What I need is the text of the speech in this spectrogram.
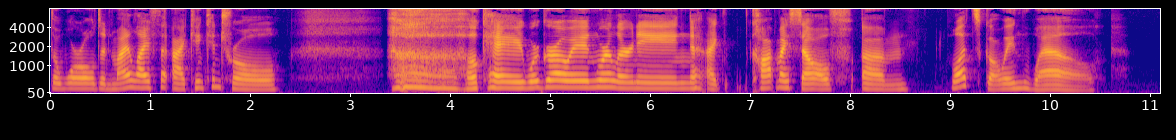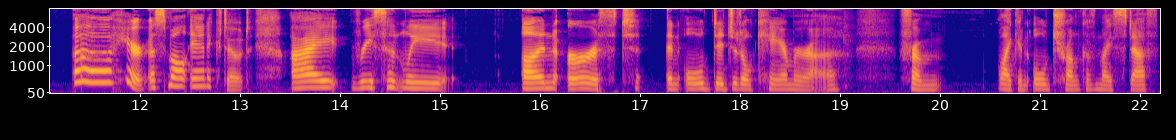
the world in my life that i can control okay, we're growing, we're learning. I caught myself. Um, what's going well? Uh, here, a small anecdote. I recently unearthed an old digital camera from like an old trunk of my stuff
